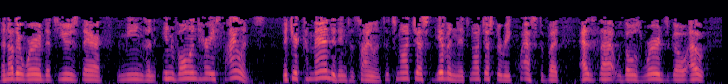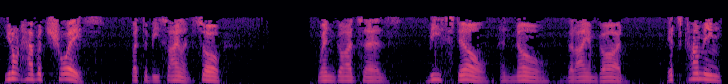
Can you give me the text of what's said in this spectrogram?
Another word that's used there means an involuntary silence, that you're commanded into silence. It's not just given, it's not just a request, but as that those words go out, you don't have a choice but to be silent. So when God says, Be still and know that I am God. It's coming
